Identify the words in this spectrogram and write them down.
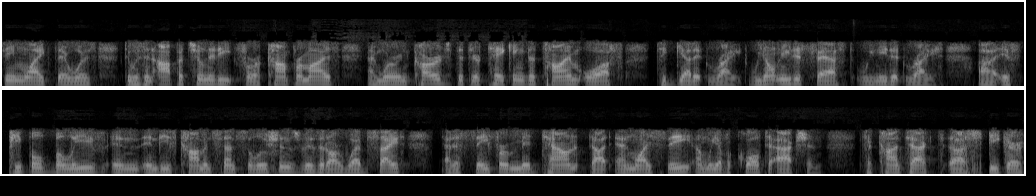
seemed like there was there was an opportunity for a compromise, and we're encouraged that they're taking the time off to get it right. We don't need it fast. We need it right. Uh, if people believe in, in these common sense solutions, visit our website at a safermidtown.nyc, and we have a call to action to contact uh, Speaker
